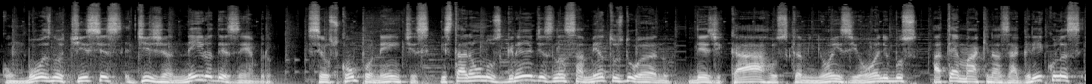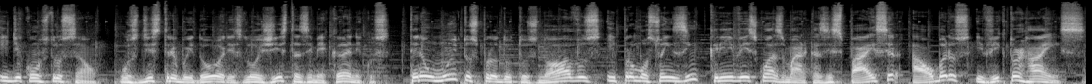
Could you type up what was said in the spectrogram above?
com boas notícias de janeiro a dezembro. Seus componentes estarão nos grandes lançamentos do ano, desde carros, caminhões e ônibus até máquinas agrícolas e de construção. Os distribuidores, lojistas e mecânicos terão muitos produtos novos e promoções incríveis com as marcas Spicer, Álvaros e Victor Heinz.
